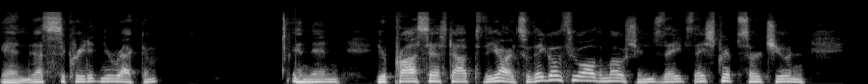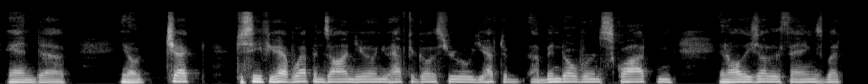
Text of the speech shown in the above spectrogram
and that's secreted in your rectum. And then you're processed out to the yard. So they go through all the motions. They they strip search you and and uh, you know check to see if you have weapons on you, and you have to go through. You have to uh, bend over and squat and and all these other things. But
